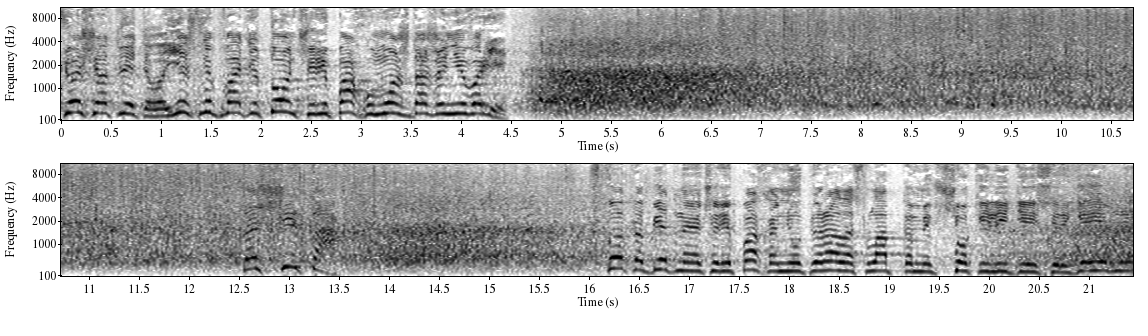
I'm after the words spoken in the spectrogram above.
Теща ответила, если платит он, черепаху можешь даже не варить. Тащи так. Сколько бедная черепаха не упиралась лапками в щеки Лидии Сергеевны,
